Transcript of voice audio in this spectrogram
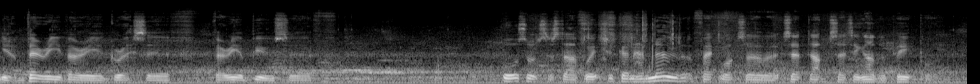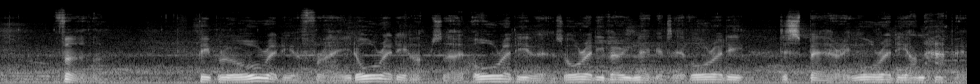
You know, very very aggressive, very abusive, all sorts of stuff which is going to have no effect whatsoever except upsetting other people further. People who are already afraid, already upset, already this, already very negative, already despairing, already unhappy.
